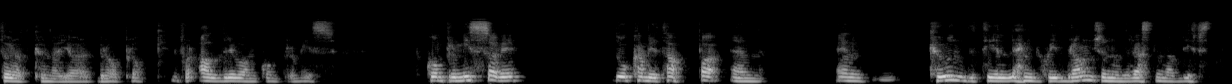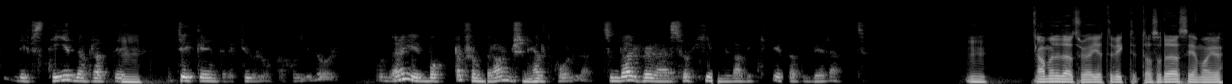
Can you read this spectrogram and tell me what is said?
för att kunna göra ett bra plock. Det får aldrig vara en kompromiss. Kompromissar vi, då kan vi tappa en en kund till längdskidbranschen under resten av livs, livstiden för att det mm. tycker inte det är kul att åka skidor. Och där är ju borta från branschen helt och hållet. Så därför är det så himla viktigt att det blir rätt. Mm. Ja men det där tror jag är jätteviktigt. Alltså där ser man ju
